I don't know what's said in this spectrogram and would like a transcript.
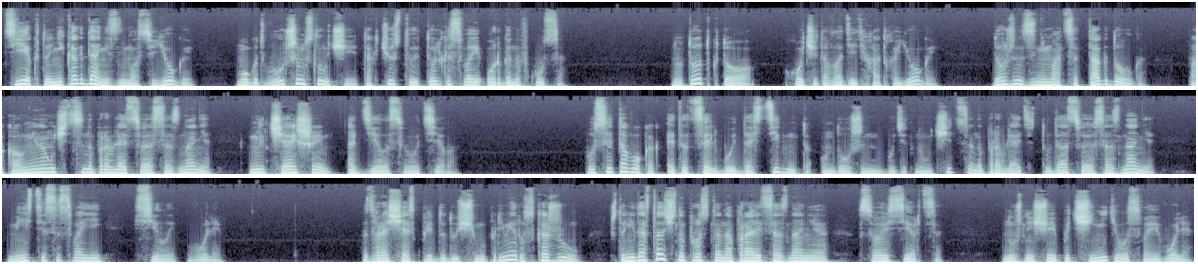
Те, кто никогда не занимался йогой, могут в лучшем случае так чувствовать только свои органы вкуса. Но тот, кто хочет овладеть хатха-йогой, должен заниматься так долго, пока он не научится направлять свое сознание в мельчайшие отделы своего тела. После того, как эта цель будет достигнута, он должен будет научиться направлять туда свое сознание вместе со своей силой воли. Возвращаясь к предыдущему примеру, скажу, что недостаточно просто направить сознание в свое сердце, нужно еще и подчинить его своей воле.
